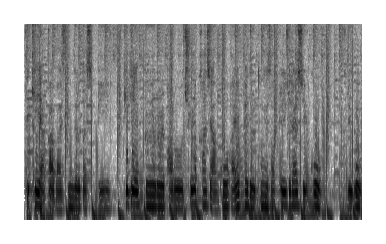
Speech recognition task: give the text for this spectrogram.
특히 아까 말씀드렸다시피 PDF를 바로 출력하지 않고 아이패드를 통해서 필기를 할 수 있고 그리고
